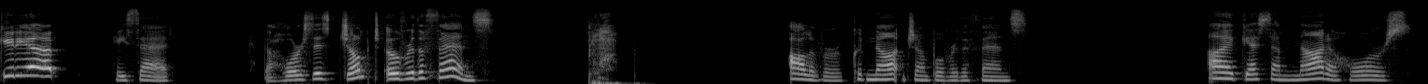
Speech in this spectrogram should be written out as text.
Giddy up, he said. The horses jumped over the fence. Plop! Oliver could not jump over the fence. I guess I'm not a horse,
